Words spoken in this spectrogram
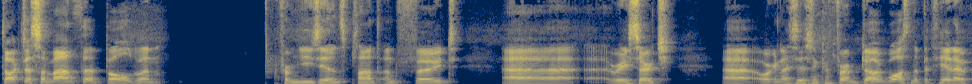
Dr. Samantha Baldwin from New Zealand's Plant and Food uh, Research uh, Organization confirmed Doug wasn't a potato.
